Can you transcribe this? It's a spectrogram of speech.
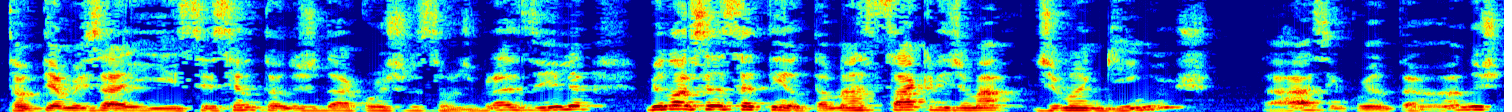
Então temos aí 60 anos da construção de Brasília. 1970, Massacre de, Ma de Manguinhos, tá? 50 anos.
